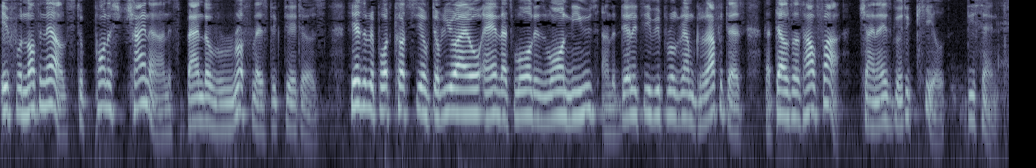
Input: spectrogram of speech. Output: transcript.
if for nothing else, to punish China and its band of ruthless dictators. Here's a report courtesy of WION, that's World is One News, and the daily TV program Gravitas that tells us how far China is going to kill dissent.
